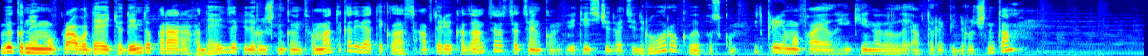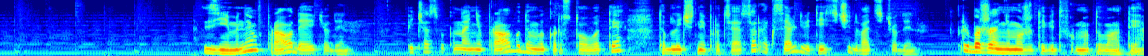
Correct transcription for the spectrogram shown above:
Виконуємо вправу 9.1 до параграфа 9 за підручником інформатика 9 клас авторів Казанцева Стеценко 2022 року випуску. Відкриємо файл, який надали автори підручника. Зіменем вправа 9.1. Під час виконання вправи будемо використовувати табличний процесор Excel 2021. При бажанні можете відформатувати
